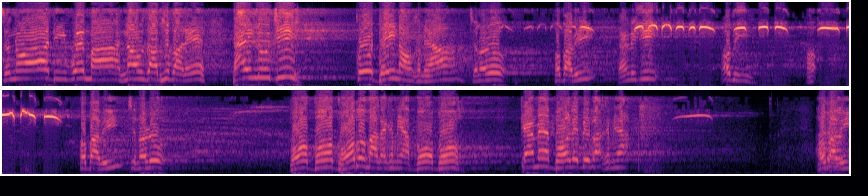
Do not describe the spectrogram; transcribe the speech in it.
ကျွန်တော်ကဒီပွဲမှာအနောင်စာဖြစ်ပါတယ်ဒိုင်လူကြီးကိုဒိန်းအောင်ခင်ဗျာကျွန်တော်တို့ဟုတ်ပါပြီဒိုင်လူကြီးဟုတ်ပြီဟုတ် ဟုတ်ပါပြီကျွန်တော်တို့ဘောဘောဘောပေါ်မှာလည်းခင်ဗျာဘောဘောကမ်းမဲ့ဘောလေးပေးပါခင်ဗျာဟုတ်ပါပြီ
